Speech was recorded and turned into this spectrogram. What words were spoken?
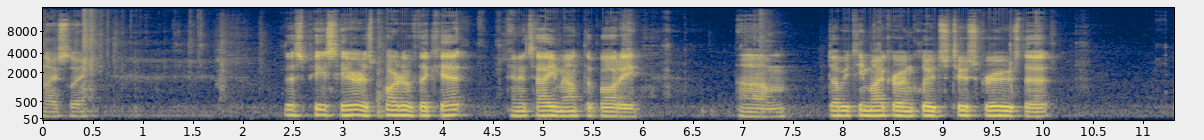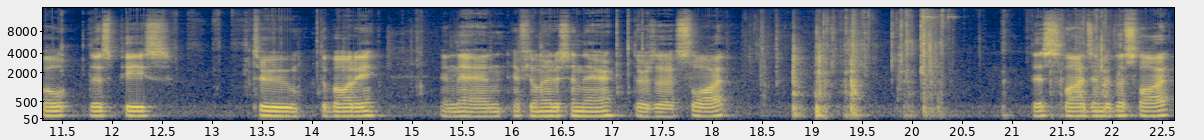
nicely. This piece here is part of the kit and it's how you mount the body. Um, WT Micro includes two screws that bolt this piece to the body and then if you'll notice in there there's a slot this slides into the slot.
